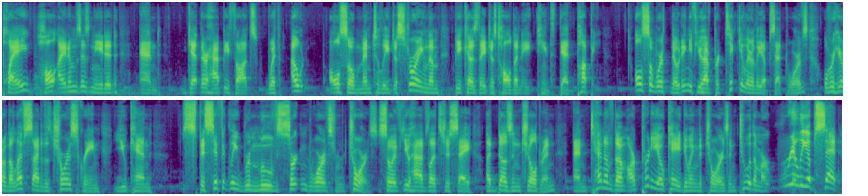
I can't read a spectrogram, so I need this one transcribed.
play, haul items as needed, and get their happy thoughts without also mentally destroying them because they just hauled an 18th dead puppy. Also worth noting, if you have particularly upset dwarves, over here on the left side of the chores screen, you can specifically remove certain dwarves from chores. So if you have, let's just say, a dozen children, and 10 of them are pretty okay doing the chores, and two of them are really upset,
